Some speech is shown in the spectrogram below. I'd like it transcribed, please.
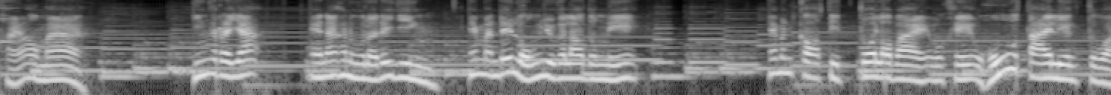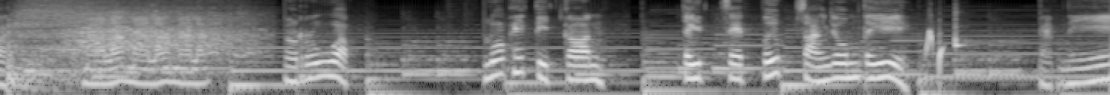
ถอยออกมา ยิงระยะให้นักธนูเราได้ยิง ให้มันได้หลงอยู่กับเราตรงนี้ ให้มันเกาะติดตัวเราไปโอเคโอ้โหตายเรียงตัว มาละมาละมาละรวบ รวบให้ติดก่อน ติดเสร็จปุ๊บสั่งโจมตี แบบนี้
